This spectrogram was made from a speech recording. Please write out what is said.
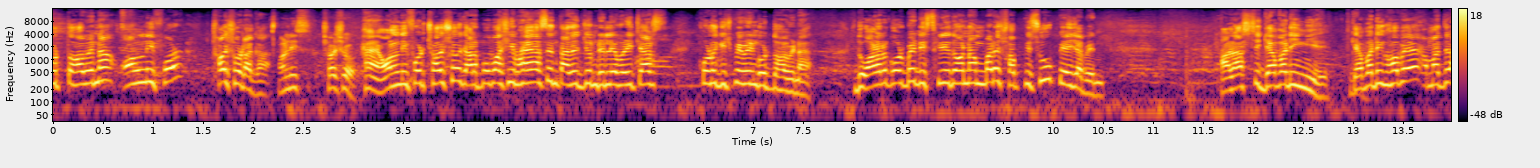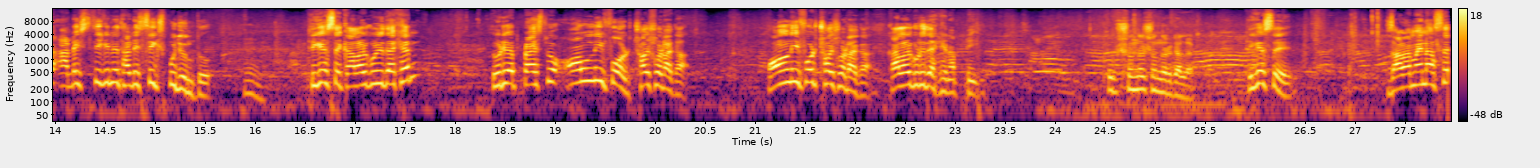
করতে হবে না অনলি ফর ছয়শো টাকা। অনলি ছশো হ্যাঁ অনলি ফর ছয়শো। যারা প্রবাসী ভাই আছেন তাদের জন্য ডেলিভারি চার্জ কোনো কিছু পেমেন্ট করতে হবে না। দু অর্ডার করবেন স্ক্রিনে দেওয়া নাম্বারে সব কিছু পেয়ে যাবেন। আর আসছি গ্যাবার্ডিং নিয়ে। গ্যাবার্ডিং হবে আমাদের আঠাইশ থেকে নিয়ে থার্টি সিক্স পর্যন্ত ঠিক আছে? কালারগুলি দেখেন। এগুলির প্রাইস তো অনলি ফর ছয়শো টাকা। অনলি ফর ছয়শো টাকা। কালারগুলি দেখেন আপনি। খুব সুন্দর সুন্দর কালার ঠিক আছে? জারামেন আছে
